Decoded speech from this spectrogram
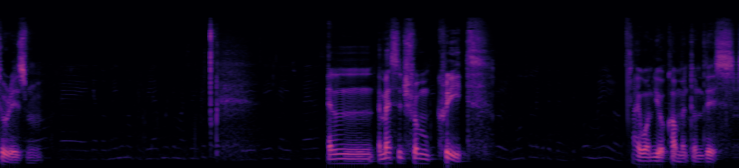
tourism. And a message from Crete I want your comment on this.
